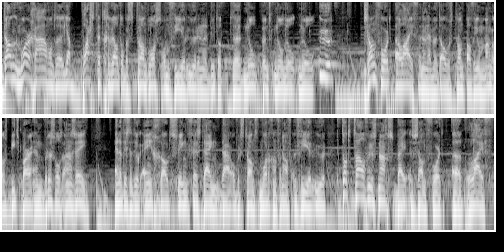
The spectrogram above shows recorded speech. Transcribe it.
Dan morgenavond uh, ja, barst het geweld op het strand los om 4 uur... en het duurt tot uh, 0.000 uur. Zandvoort Alive. En dan hebben we het over strandpaviljoen Mango's Beach Bar en Brussels aan Zee. En dat is natuurlijk één groot swingfestijn daar op het strand... morgen vanaf 4 uur tot 12 uur s'nachts bij Zandvoort Alive.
